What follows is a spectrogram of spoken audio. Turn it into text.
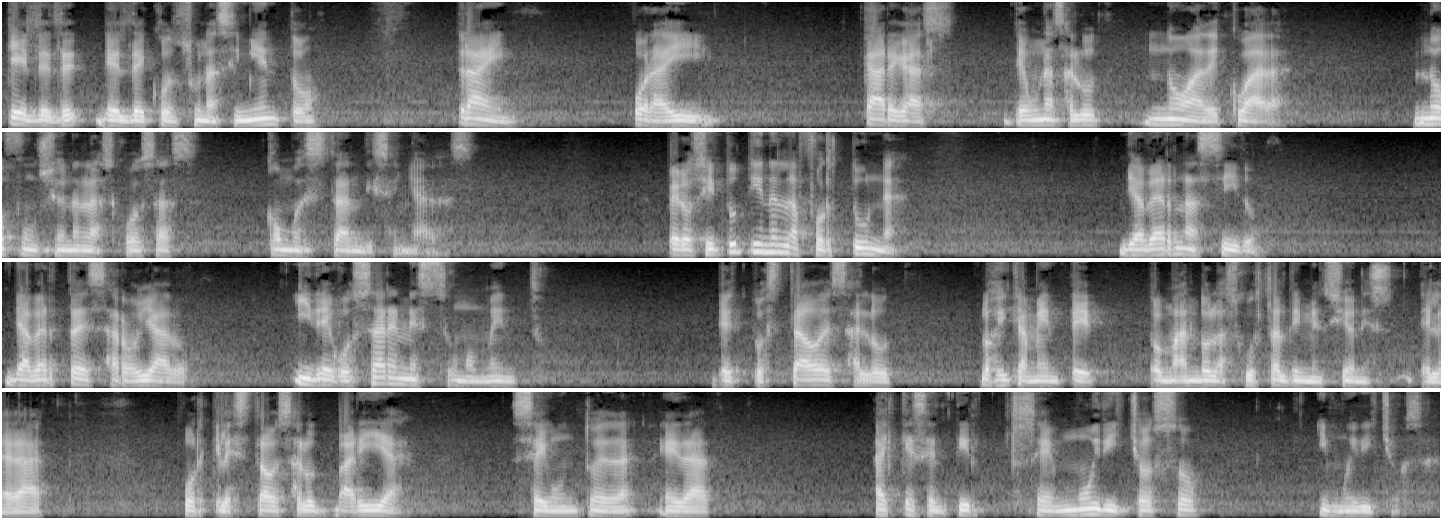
que desde, con su nacimiento traen por ahí cargas de una salud no adecuada. No funcionan las cosas como están diseñadas. Pero si tú tienes la fortuna de haber nacido de haberte desarrollado y de gozar en ese momento de tu estado de salud, lógicamente tomando las justas dimensiones de la edad, porque el estado de salud varía según tu edad, hay que sentirse muy dichoso y muy dichosa.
